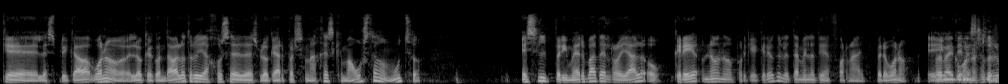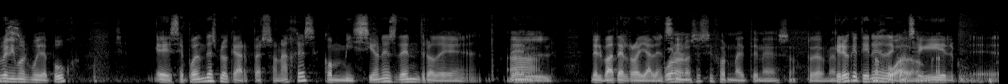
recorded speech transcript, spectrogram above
que le explicaba, bueno, lo que contaba el otro día José de desbloquear personajes que me ha gustado mucho. Es el primer Battle Royale, o creo, no, no, porque creo que lo- también lo tiene Fortnite, pero bueno, eh, Fortnite como nosotros skins. venimos muy de PUG, eh, se pueden desbloquear personajes con misiones dentro de, Ah. Del, Battle Royale en Bueno, sí. no sé si Fortnite tiene eso, realmente. Creo que tiene No de conseguir. eh,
